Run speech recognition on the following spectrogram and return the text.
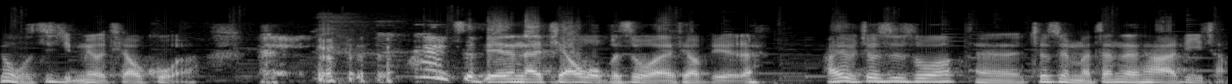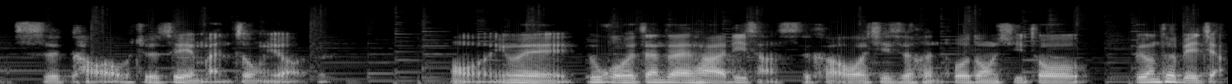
因为我自己没有挑过了，是别人来挑我，不是我来挑别人。还有就是说，呃，就是你们站在他的立场思考，我觉得这也蛮重要的哦。因为如果会站在他的立场思考的话，其实很多东西都不用特别讲。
